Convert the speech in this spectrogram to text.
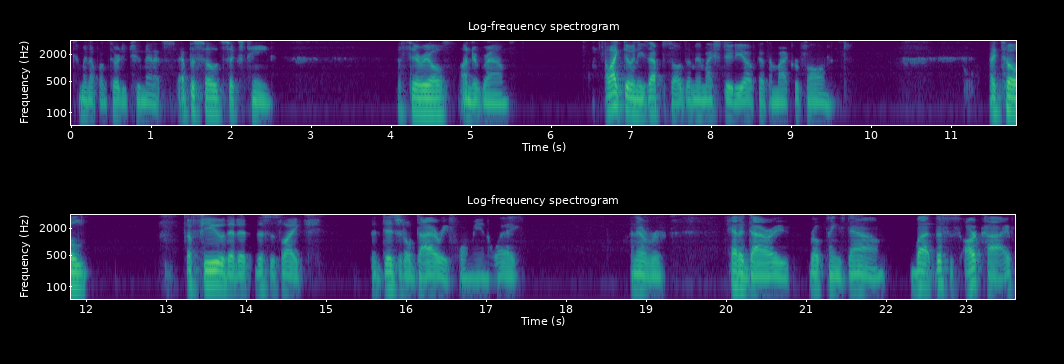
coming up on 32 minutes. Episode 16 Ethereal Underground. I like doing these episodes. I'm in my studio, I've got the microphone. I told a few that it, this is like a digital diary for me in a way. I never had a diary, wrote things down, but this is archived.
